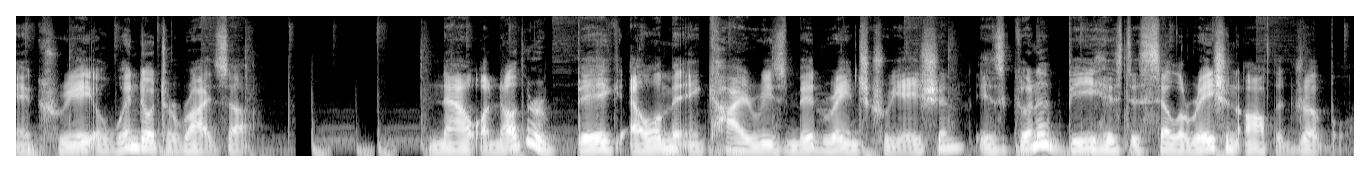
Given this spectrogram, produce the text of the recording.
and create a window to rise up. Now, another big element in Kyrie's mid range creation is gonna be his deceleration off the dribble.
